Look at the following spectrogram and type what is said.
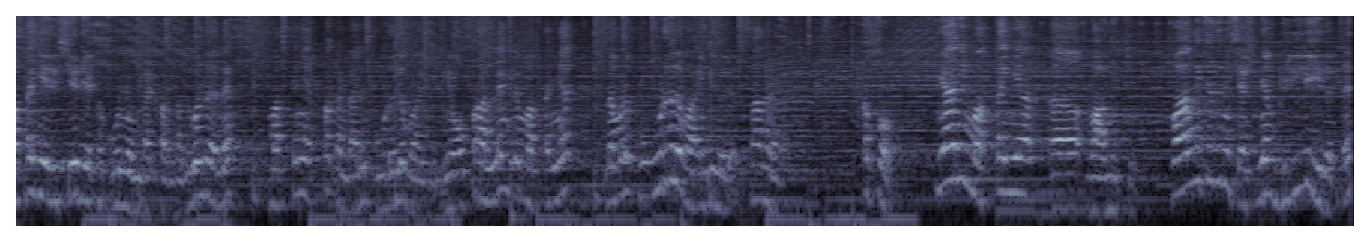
മത്തങ്ങ എരിശ്ശേരിയൊക്കെ കൂടുതൽ ഉണ്ടാക്കാറുണ്ട്. അതുകൊണ്ട് തന്നെ മത്തങ്ങ എപ്പോൾ കണ്ടാലും കൂടുതൽ വാങ്ങിക്കും. ഈ ഓഫർ അല്ലെങ്കിലും മത്തങ്ങ നമ്മൾ കൂടുതൽ വാങ്ങിക്കുന്ന ഒരു സാധനമാണ്. അപ്പോൾ ഞാൻ ഈ മത്തങ്ങ വാങ്ങിച്ചു. വാങ്ങിച്ചതിന് ശേഷം ഞാൻ ബില്ല് ചെയ്തിട്ട്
